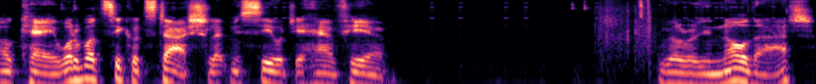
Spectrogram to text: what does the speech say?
Okay, what about Secret Stash? Let me see what you have here. We already know that.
